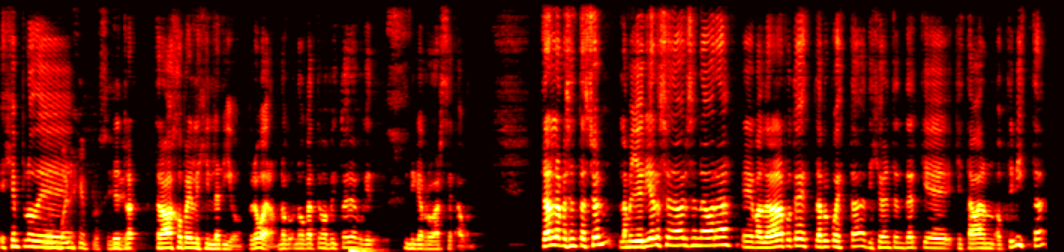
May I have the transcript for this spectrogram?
ejemplo de, buen ejemplo, sí, de trabajo prelegislativo. Pero bueno, no, no cantemos victoria porque tiene que aprobarse aún. Tras la presentación, la mayoría de los senadores y senadoras eh, valoraron la, propuesta, dijeron entender que, estaban optimistas.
